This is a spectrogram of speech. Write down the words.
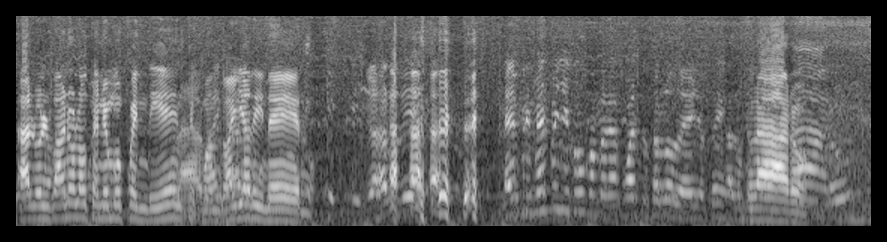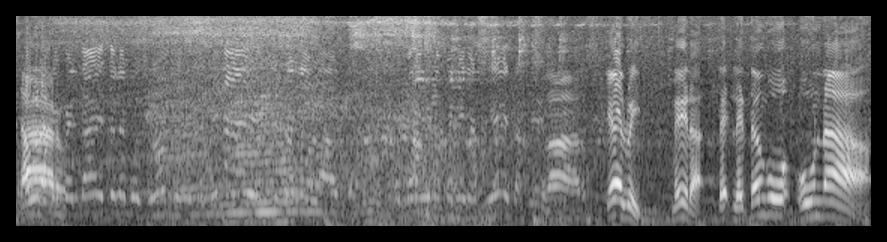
a los urbanos lo tenemos pendiente, Claro, cuando claro. haya dinero. Lo dije. El primer pellicón cuando era cuarto son los de ellos, ténganlo. Claro. Claro. Claro. Verdad esa es la emoción, que termina una pequeña fiesta, ¿sí? Claro. Kelvin, mira, le tengo una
